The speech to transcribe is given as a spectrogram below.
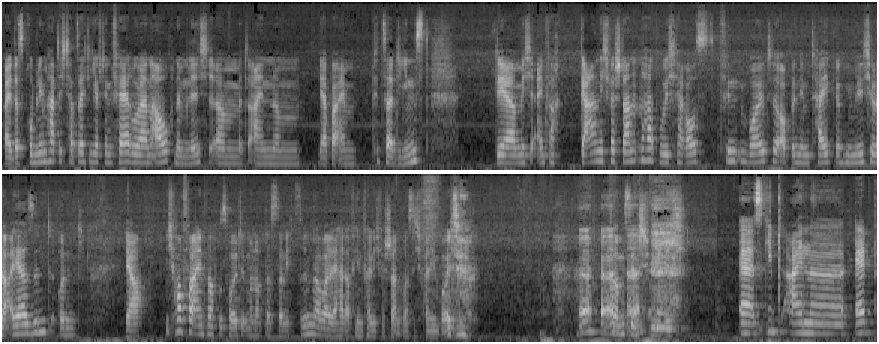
Weil das Problem hatte ich tatsächlich auf den Färöern auch, nämlich ähm, mit einem, ja, bei einem Pizzadienst, der mich einfach gar nicht verstanden hat, wo ich herausfinden wollte, ob in dem Teig irgendwie Milch oder Eier sind. Und ja, ich hoffe einfach bis heute immer noch, dass da nichts drin war, weil er hat auf jeden Fall nicht verstanden, was ich von ihm wollte. das war ein bisschen schwierig. Äh, es gibt eine App,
